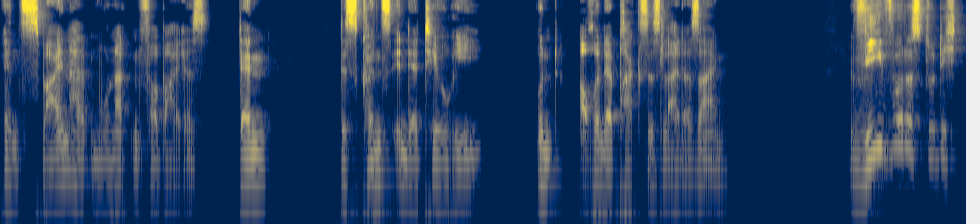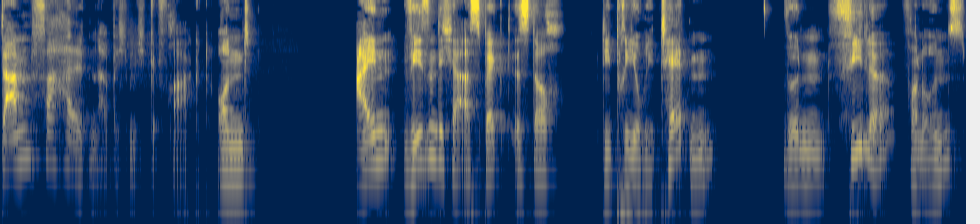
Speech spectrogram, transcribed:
in zweieinhalb Monaten vorbei ist? Denn das könnte es in der Theorie und auch in der Praxis leider sein. Wie würdest du dich dann verhalten, habe ich mich gefragt. Und ein wesentlicher Aspekt ist doch, die Prioritäten würden viele von uns,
